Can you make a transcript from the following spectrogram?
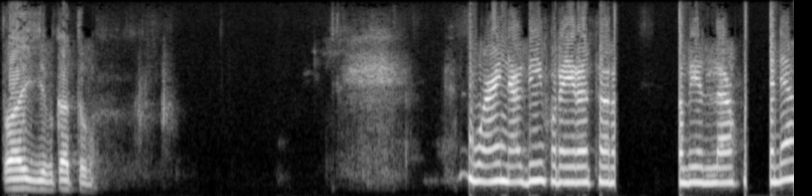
طيب كتروا وعن أبي هريرة رضي الله عنه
